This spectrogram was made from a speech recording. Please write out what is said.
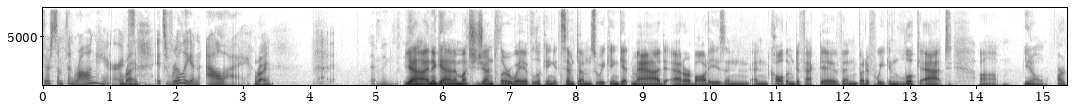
there's something wrong here. It's, Right. It's really an ally. Right. I mean, Yeah, and again, a much gentler way of looking at symptoms. We can get mad at our bodies and and call them defective, and but if we can look at, um, you know, our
